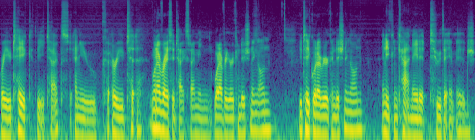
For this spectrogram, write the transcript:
where you take the text and you, or you, whenever I say text, I mean whatever you're conditioning on. You take whatever you're conditioning on, and you concatenate it to the image.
